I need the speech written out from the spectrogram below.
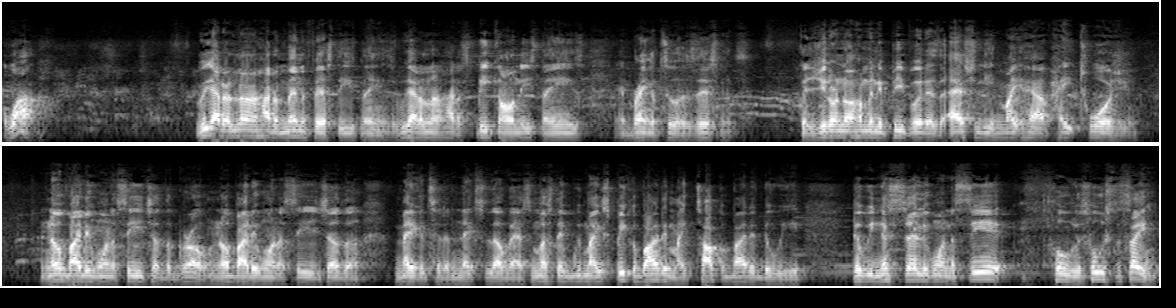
Why? We got to learn how to manifest these things. We got to learn how to speak on these things and bring it to existence. Because you don't know how many people that actually might have hate towards you. Nobody want to see each other grow. Nobody want to see each other make it to the next level. As much that we might speak about it, might talk about it, do we do we necessarily want to see it? Who's who's to say?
